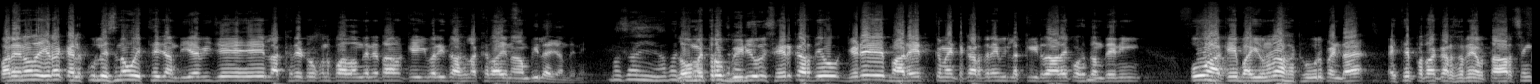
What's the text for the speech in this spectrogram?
ਪਰ ਇਹਨਾਂ ਦਾ ਜਿਹੜਾ ਕੈਲਕੂਲੇਸ਼ਨ ਆ ਉਹ ਇੱਥੇ ਜਾਂਦੀ ਹੈ ਵੀ ਜੇ ਇਹ ਲੱਖ ਦੇ ਟੋਕਨ ਪਾ ਦਿੰਦੇ ਨੇ ਤਾਂ ਕਈ ਵਾਰੀ 10 ਲੱਖ ਦਾ ਇਨਾਮ ਵੀ ਲੈ ਜਾਂਦੇ ਨੇ। ਬਸ ਆਈ ਆ ਲਓ ਮਿੱਤਰੋ ਵੀਡੀਓ ਨੂੰ ਸ਼ੇਅਰ ਕਰ ਦਿਓ। ਜਿਹੜੇ ਮਾੜੇ ਕਮੈਂਟ ਕਰਦੇ ਨੇ ਵੀ ਲੱਕੀ ਡਰਾ ਵਾਲੇ ਕੁਝ ਦਿੰਦੇ ਨਹੀਂ ਉਹ ਆ ਕੇ ਬਾਈ ਉਹਨਾਂ ਦਾ ਹਠੂਰ ਪਿੰਡ ਹੈ ਇੱਥੇ ਪਤਾ ਕਰ ਸਕਦੇ ਆ ਅਵਤਾਰ ਸਿੰਘ।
